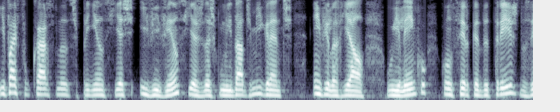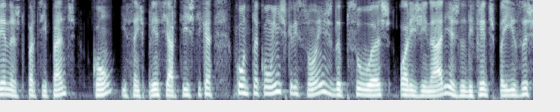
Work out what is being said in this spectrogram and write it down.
e vai focar-se nas experiências e vivências das comunidades migrantes em Vila Real. O elenco, com cerca de três dezenas de participantes, com e sem experiência artística, conta com inscrições de pessoas originárias de diferentes países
